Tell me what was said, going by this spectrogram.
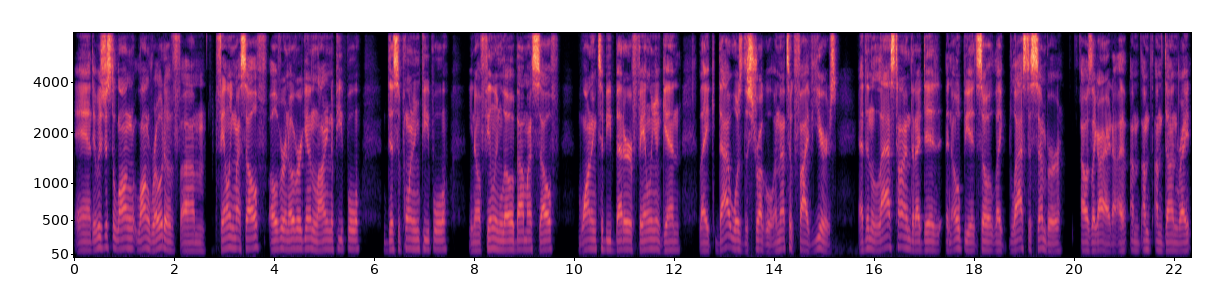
and it was just a long long road of um failing myself over and over again lying to people disappointing people you know feeling low about myself wanting to be better failing again Like that was the struggle, and that took five years. And then the last time that I did an opiate, so like last December, I was like, all right, I, I'm I'm I'm done, right?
